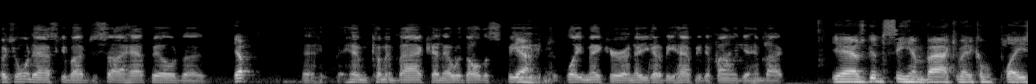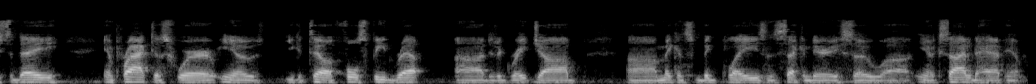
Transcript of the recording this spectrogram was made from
Coach, I wanted to ask you about Josiah Hatfield. Uh, yep. Him coming back, I know with all the speed, yeah. the playmaker. I know you got to be happy to finally get him back. Yeah, it was good to see him back. He made a couple plays today in practice where you know you could tell a full speed rep uh, did a great job uh, making some big plays in the secondary. So uh, you know, excited to have him.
